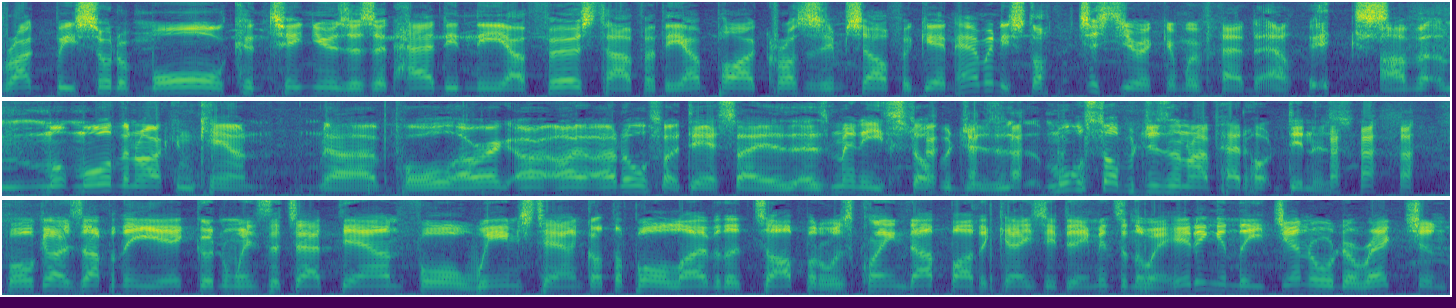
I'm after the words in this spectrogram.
rugby sort of maul continues as it had in the first half. Of the umpire crosses himself again. How many stoppages do you reckon we've had, Alex? Uh, m- more than I can count. uh, Paul. I, I, I'd also dare say as, as many stoppages, more stoppages than I've had hot dinners. Ball goes up in the air. Gooden wins the tap down for Williamstown. Got the ball over the top, but it was cleaned up by the Casey Demons, and they were heading in the general direction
